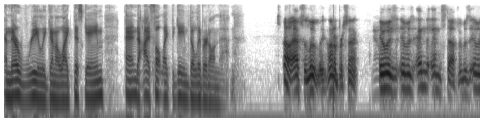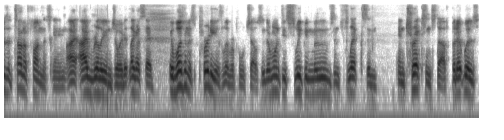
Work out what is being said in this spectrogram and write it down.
and they're really going to like this game. And I felt like the game delivered on that. Oh, absolutely, hundred percent. It was it was end to end stuff. It was it was a ton of fun. This game, I I really enjoyed it. Like I said, it wasn't as pretty as Liverpool Chelsea. There weren't these sweeping moves and flicks and and tricks and stuff, but it was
